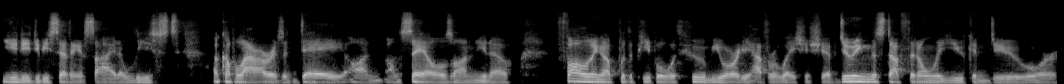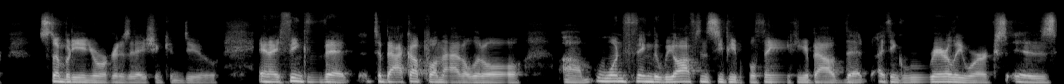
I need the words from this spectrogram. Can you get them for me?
you need to be setting aside at least a couple hours a day on, on sales, on, you know, following up with the people with whom you already have a relationship, doing the stuff that only you can do or somebody in your organization can do. And I think that to back up on that a little, um, one thing that we often see people thinking about that I think rarely works is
